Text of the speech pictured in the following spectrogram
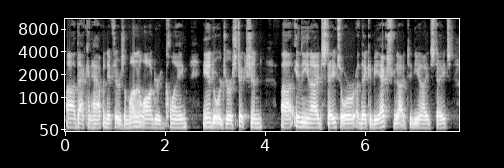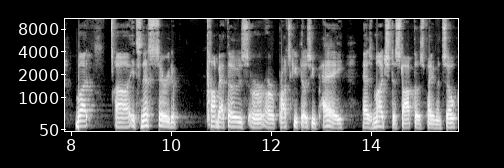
uh, that can happen if there's a money laundering claim and or jurisdiction uh, in the United States, or they can be extradited to the United States. But uh, it's necessary to combat those or, or, prosecute those who pay as much to stop those payments. So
